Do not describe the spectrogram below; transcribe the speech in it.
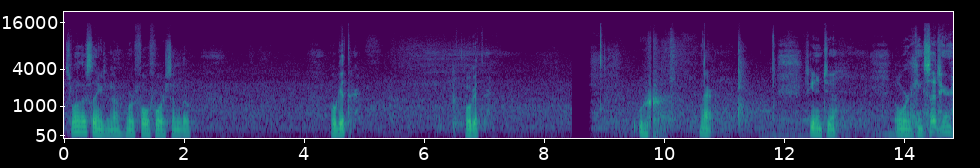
It's one of those things, you know, we're full force into the. We'll get there. We'll get there. Ooh. All right. Let's get into a working set here.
